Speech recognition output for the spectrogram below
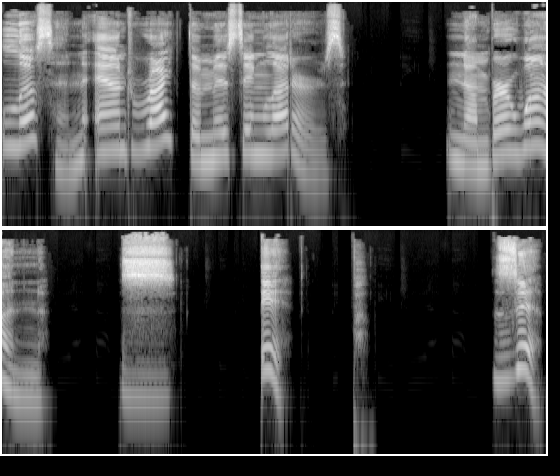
Listen and write the missing letters. Number 1. Z. Ip. Zip.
